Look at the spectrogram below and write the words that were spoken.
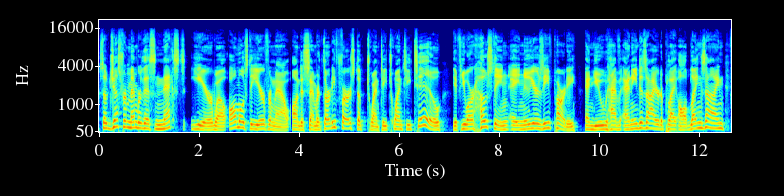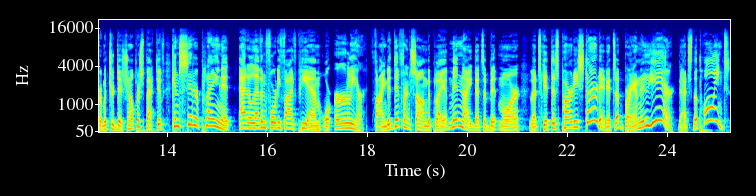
So just remember this next year, well, almost a year from now, on December 31st of 2022, if you are hosting a New Year's Eve party and you have any desire to play Auld Lang Syne from a traditional perspective, consider playing it at 11:45 p.m. or earlier. Find a different song to play at midnight that's a bit more, let's get this party started. It's a brand new year. That's the point.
